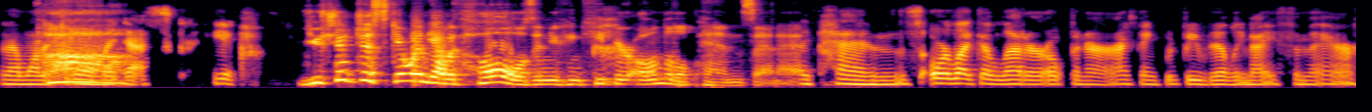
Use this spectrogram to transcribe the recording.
and I want it to go on my desk. Yeah, you should just get one, yeah, with holes and you can keep your own little pins in it. like pens or like a letter opener, I think would be really nice in there.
